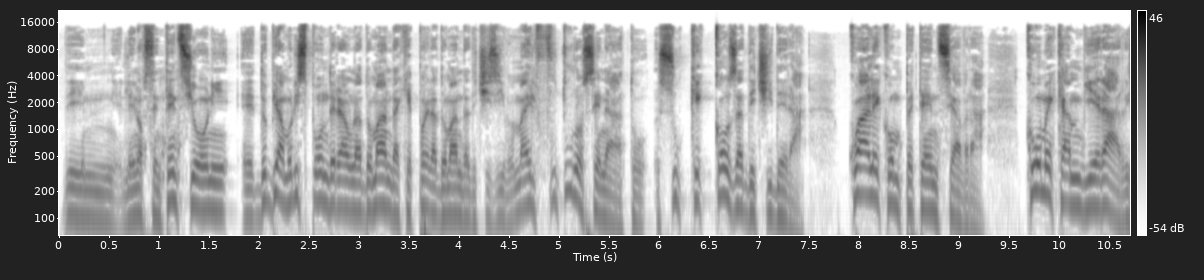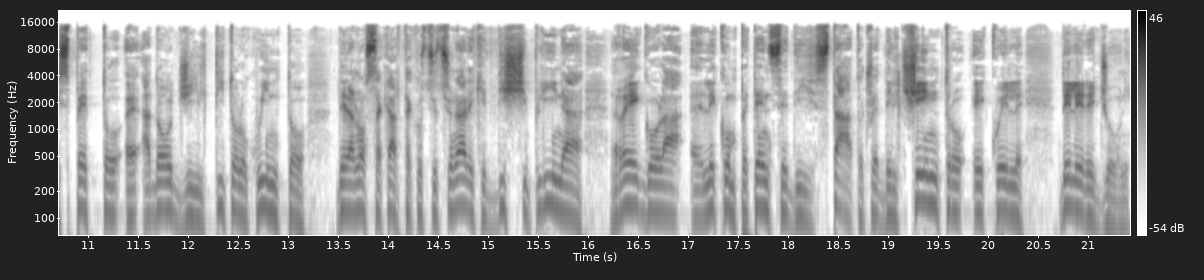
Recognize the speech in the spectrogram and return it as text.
di, mm, le nostre intenzioni, eh, dobbiamo rispondere a una domanda che è poi la domanda decisiva, ma il futuro Senato su che cosa deciderà? quale competenze avrà, come cambierà rispetto eh, ad oggi il titolo quinto della nostra Carta Costituzionale che disciplina, regola eh, le competenze di Stato, cioè del centro e quelle delle regioni.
